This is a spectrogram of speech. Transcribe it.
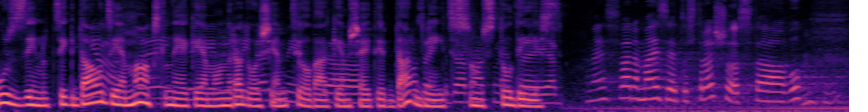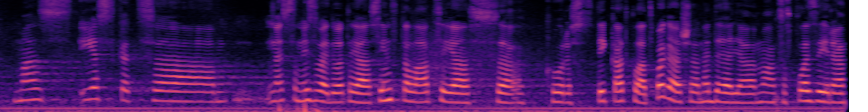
uzzinu, cik daudziem māksliniekiem un radošiem cilvēkiem šeit ir darbnīcas un studijas. Mēs varam aiziet uz trešo stāvu. Maz ieskats nesen izveidotajās instalācijās, kuras tika atklātas pagājušajā nedēļā Mākslas plezīrā.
